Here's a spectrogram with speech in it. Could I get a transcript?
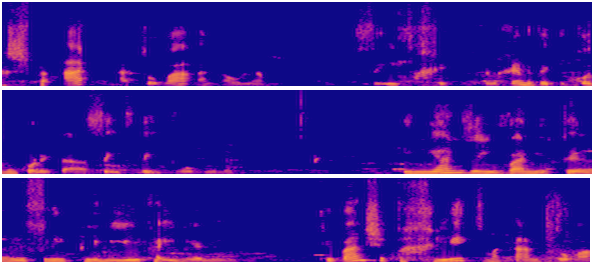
השפעת התורה על העולם. סעיף ח', ולכן הבאתי קודם כל את הסעיף ביתרו ג'. עניין זה יובן יותר לפי פנימיות העניינים, כיוון שתכלית מתן תורה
